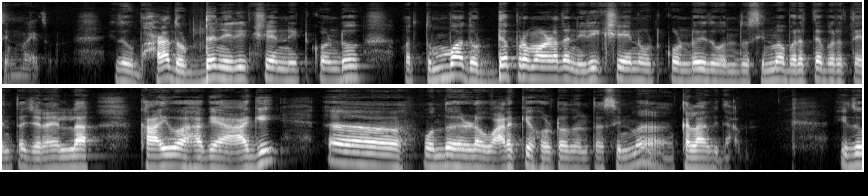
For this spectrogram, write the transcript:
ಸಿನಿಮಾ ಇದು. ಇದು ಬಹಳ ದೊಡ್ಡ ನಿರೀಕ್ಷೆಯನ್ನು ಇಟ್ಕೊಂಡು ಮತ್ತು ತುಂಬ ದೊಡ್ಡ ಪ್ರಮಾಣದ ನಿರೀಕ್ಷೆಯನ್ನು ಉಟ್ಕೊಂಡು ಇದು ಒಂದು ಸಿನಿಮಾ ಬರುತ್ತೆ ಬರುತ್ತೆ ಅಂತ ಜನ ಎಲ್ಲ ಕಾಯುವ ಹಾಗೆ ಆಗಿ ಒಂದು ಎರಡು ವಾರಕ್ಕೆ ಹೊರಟೋದಂಥ ಸಿನಿಮಾ ಕಲಾವಿದ. ಇದು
